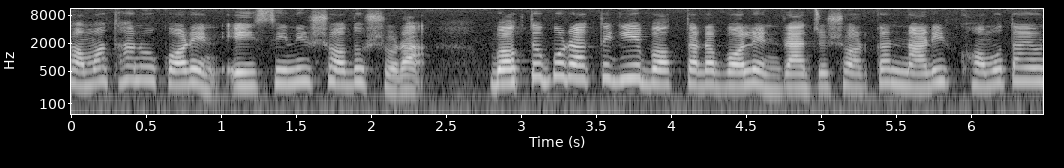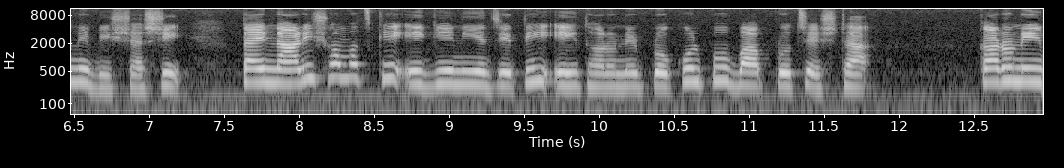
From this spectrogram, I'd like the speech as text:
সমাধানও করেন এই শ্রেণির সদস্যরা। বক্তব্য রাখতে গিয়ে বক্তারা বলেন, রাজ্য সরকার নারীর ক্ষমতায়নে বিশ্বাসী। তাই নারী সমাজকে এগিয়ে নিয়ে যেতেই এই ধরনের প্রকল্প বা প্রচেষ্টা। কারণ এই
